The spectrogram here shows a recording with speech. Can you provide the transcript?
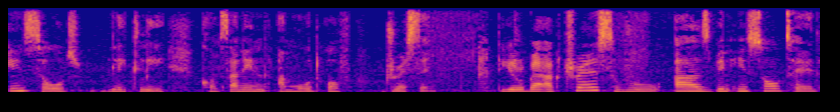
insults lately concerning a mode of dressing. The Yoruba actress who has been insulted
